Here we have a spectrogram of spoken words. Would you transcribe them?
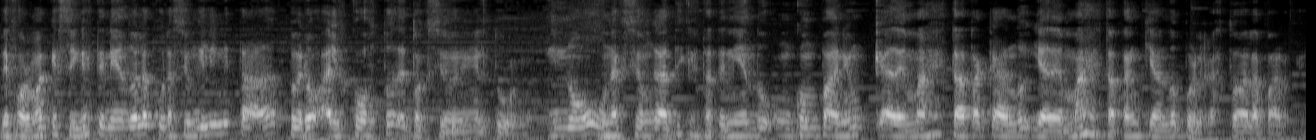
De forma que sigues teniendo la curación ilimitada, pero al costo de tu acción en el turno. Y no una acción gratis que está teniendo un companion que además está atacando y además está tanqueando por el resto de la parte.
